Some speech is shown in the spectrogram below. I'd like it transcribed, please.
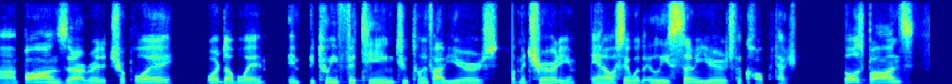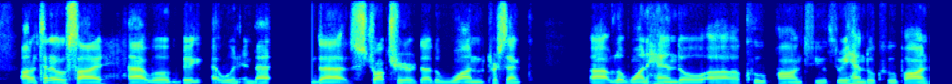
uh, bonds that are rated AAA or AA in between 15 to 25 years of maturity. And I would say with at least seven years of call protection. Those bonds on the technical side have a big win in that that structure, the, the 1%, uh, the one handle uh, coupon to three handle coupon,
